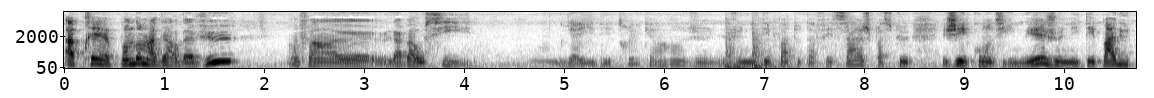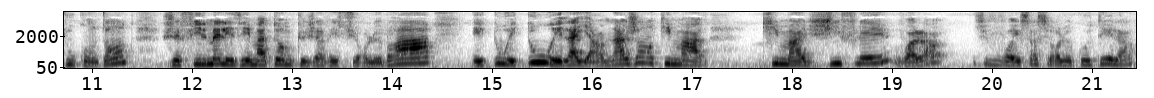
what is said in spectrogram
après, pendant ma garde à vue, enfin, euh, là-bas aussi, il y a eu des trucs. Hein. Je, n'étais pas tout à fait sage parce que j'ai continué. Je n'étais pas du tout contente. Je filmais les hématomes que j'avais sur le bras et tout et tout. Et là, il y a un agent qui m'a qui m'a giflé. Voilà. Si vous voyez ça sur le côté là.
